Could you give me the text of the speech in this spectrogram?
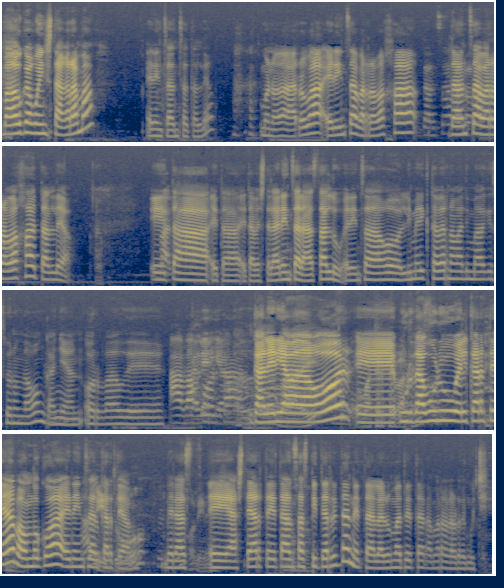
Badaukagu Instagrama, ereintzantza taldea. Bueno, da, arroba ereintza barra baja, dantza barra baja taldea. Eta, eta, eta bestela ereintzara azaldu, ereintza dago limerik taberna baldin badakizuen on dagoen, gainean, hor badaude... Ah, bajo hortan. Galeria Bai. badago hor, e, urdaburu elkartea, ba ondokoa ereintza Ah, elkartea. ditu. Beraz, e, aste arteetan zazpiterritan eta larun batetan amarra laurden gutxi.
